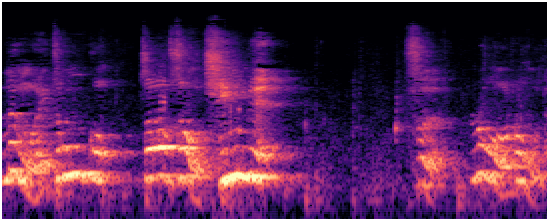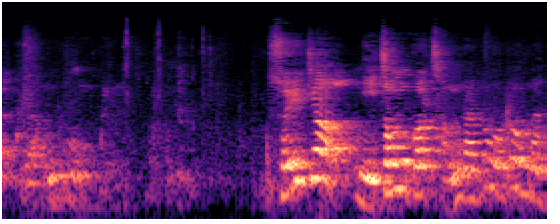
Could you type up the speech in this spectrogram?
认为中国遭受侵略是弱肉的缘故。谁叫你中国成了弱肉呢？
